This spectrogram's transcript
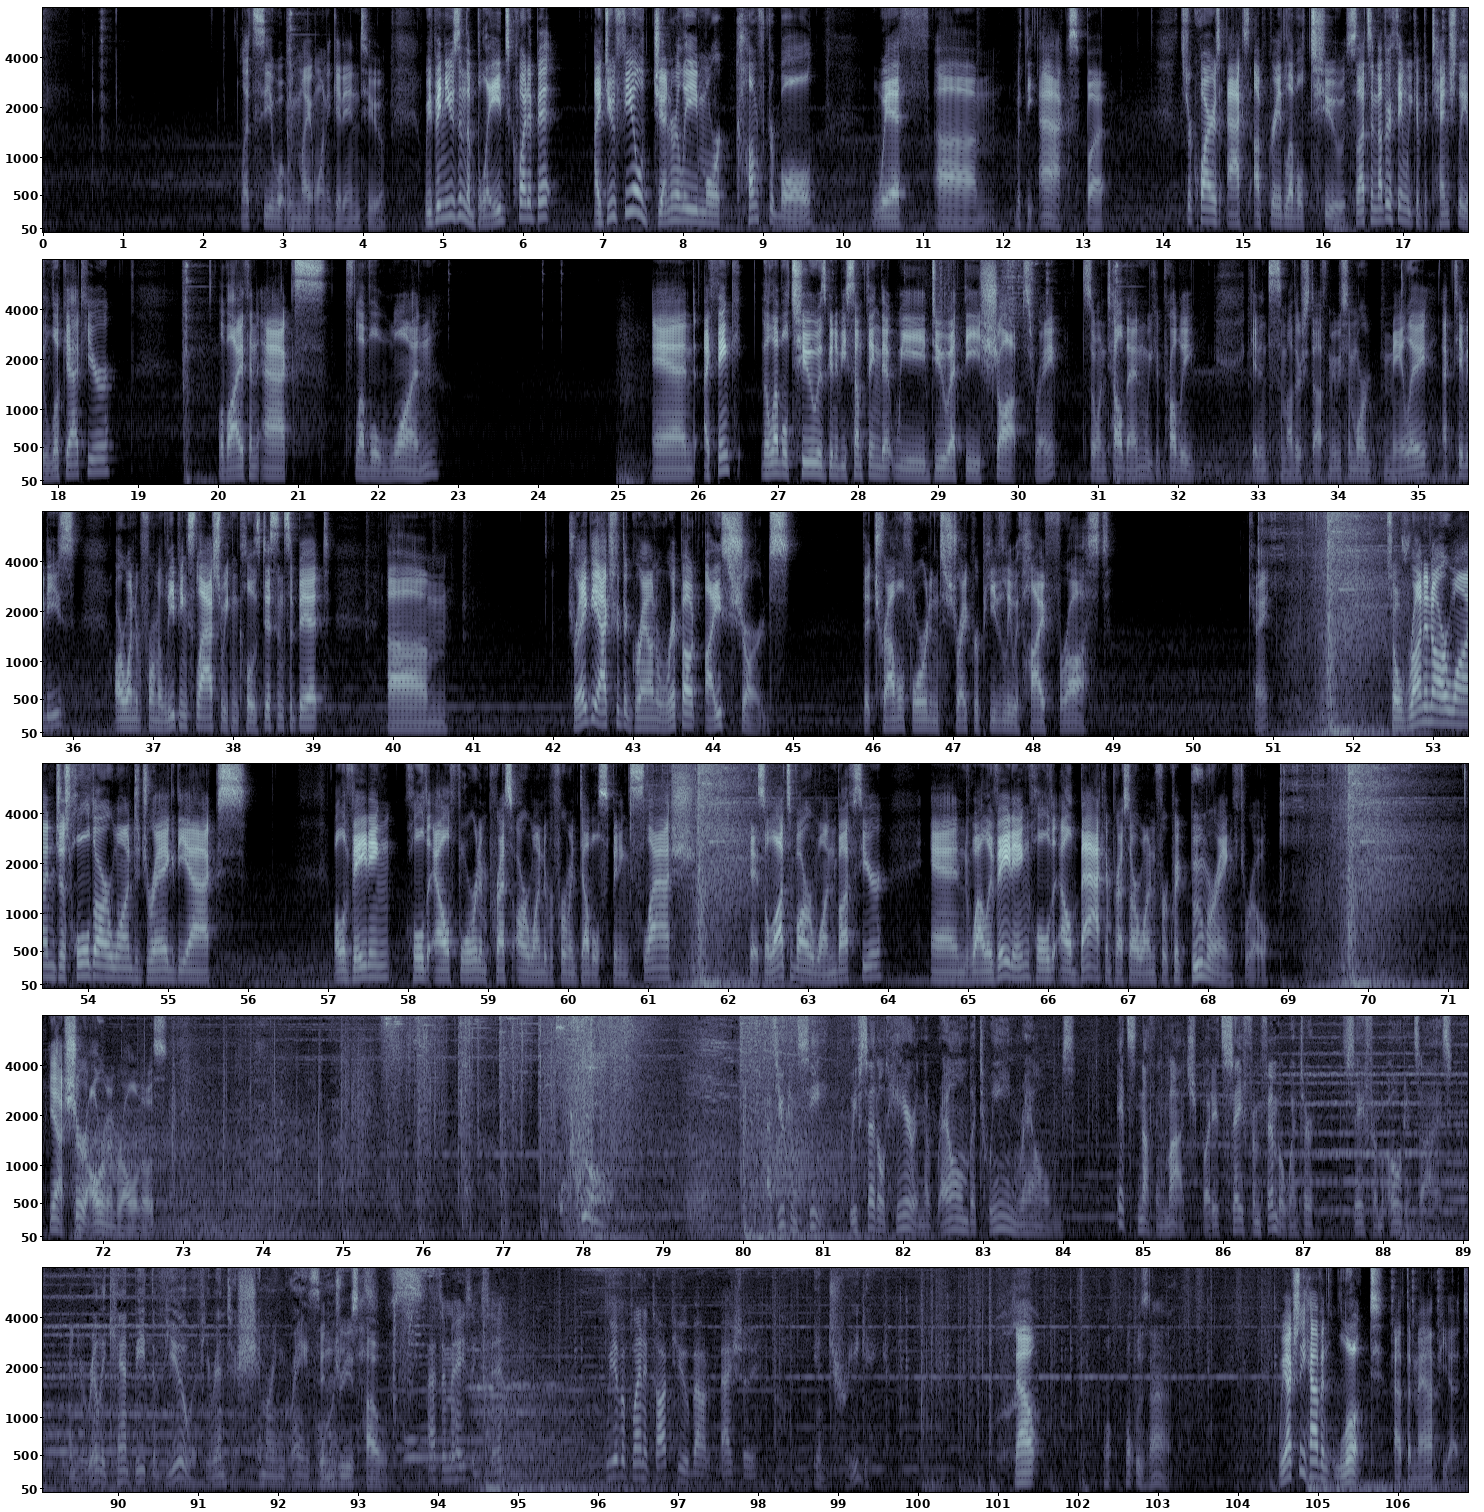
let's see what we might want to get into. We've been using the blades quite a bit. I do feel generally more comfortable with um, with the axe, but this requires axe upgrade level 2. So that's another thing we could potentially look at here. Leviathan axe. It's level 1. And I think the level 2 is going to be something that we do at the shops, right? So until then, we could probably get into some other stuff. Maybe some more melee activities. R1 to perform a leaping slash so we can close distance a bit. Um, drag the axe through the ground, rip out ice shards that travel forward and strike repeatedly with high frost. Okay. So run an R1, just hold R1 to drag the axe. While evading, hold L forward and press R1 to perform a double spinning slash. Okay, so lots of R1 buffs here. And while evading, hold L back and press R1 for a quick boomerang throw. Yeah, sure, I'll remember all of those. As you can see, we've settled here in the realm between realms. It's nothing much, but it's safe from Fimbulwinter, safe from Odin's eyes. And you really can't beat the view if you're into shimmering gray Sindri's voids. house. That's amazing, Sin. We have a plan to talk to you about, actually. Intriguing. Now, what was that? We actually haven't looked at the map yet.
